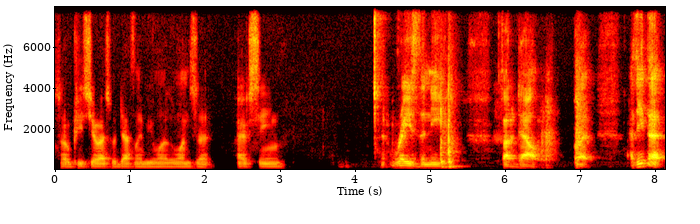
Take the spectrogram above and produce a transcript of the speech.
So PCOS would definitely be one of the ones that I've seen raise the need without a doubt. But I think that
